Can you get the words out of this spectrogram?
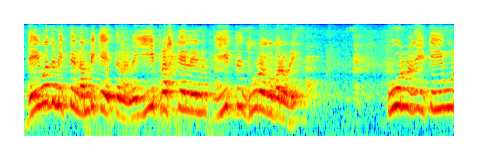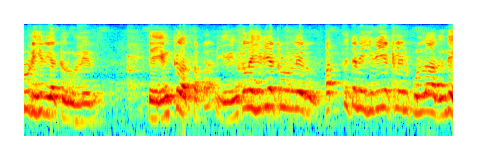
ದೈವದ ಮಿತ್ತ ನಂಬಿಕೆ ಇತ್ತು ನನ್ನ ಈ ಪ್ರಶ್ನೆಯಲ್ಲೇನು ಈತ ದೂರಾಗ ಬರೋಡಿ ಊರು ರೀತಿ ಈ ಊರು ಹಿರಿಯಕ್ಕಳು ಉಳ್ಳೇರು ಏ ಎಂಕಲತ್ತಪ್ಪ ಎಂಕಲ ಹಿರಿಯಕ್ಕಳು ಉಳ್ಳೇರು ಪತ್ತು ಜನ ಹಿರಿಯಕ್ಕಳೇನು ಕುಲ್ಲಾದಿಂದೆ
